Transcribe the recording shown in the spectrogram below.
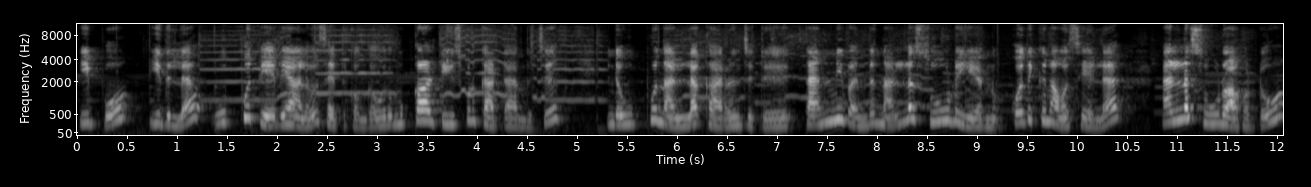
இப்போது இதில் உப்பு தேவையான அளவு சேர்த்துக்கோங்க. ஒரு முக்கால் டீஸ்பூன் கரெக்டாக இருந்துச்சு. இந்த உப்பு நல்லா கரைஞ்சிட்டு தண்ணி வந்து நல்ல சூடு ஏறணும். கொதிக்கணும் அவசியம் இல்லை. நல்ல சூடாகட்டும்.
